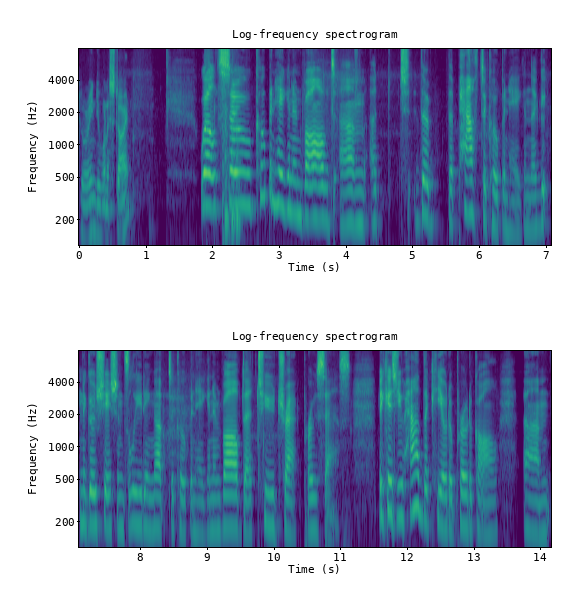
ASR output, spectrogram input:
Doreen, do you want to start? Well, so Copenhagen involved um, a t- the the path to Copenhagen, the g- negotiations leading up to Copenhagen involved a two-track process, because you had the Kyoto Protocol, um,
